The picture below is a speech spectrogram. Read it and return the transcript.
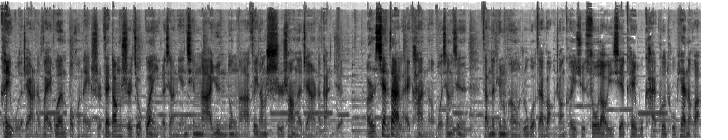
K 五的这样的外观，包括内饰，在当时就冠以了像年轻啊、运动啊、非常时尚的这样的感觉。而现在来看呢，我相信咱们的听众朋友，如果在网上可以去搜到一些 K 五凯酷的图片的话，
